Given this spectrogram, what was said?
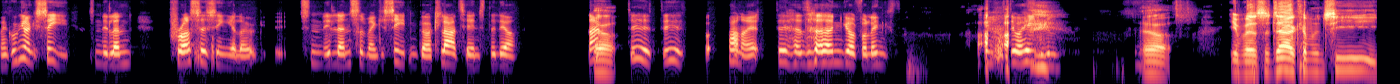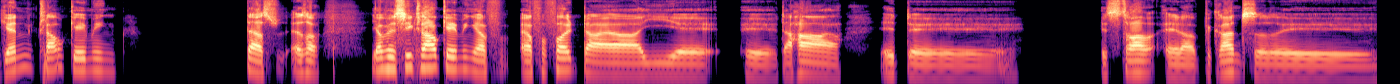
man kunne ikke engang se sådan et eller andet processing, eller øh, sådan et eller andet, så man kan se, den gør klar til at installere. Nej, Ja. det, det, bare nej, det havde, det havde han gjort for længst. Det, var helt vildt. Ja. Jamen altså, der kan man sige igen, cloud gaming, der er, altså, jeg vil sige, cloud gaming er, er for folk, der er i, øh, øh, der har et, øh, et stram, eller begrænset øh,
